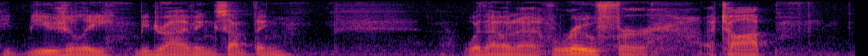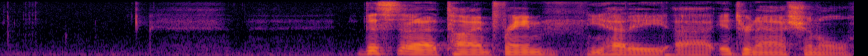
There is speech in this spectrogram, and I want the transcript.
He'd usually be driving something without a roof or a top. This uh, time frame, he had a uh, international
